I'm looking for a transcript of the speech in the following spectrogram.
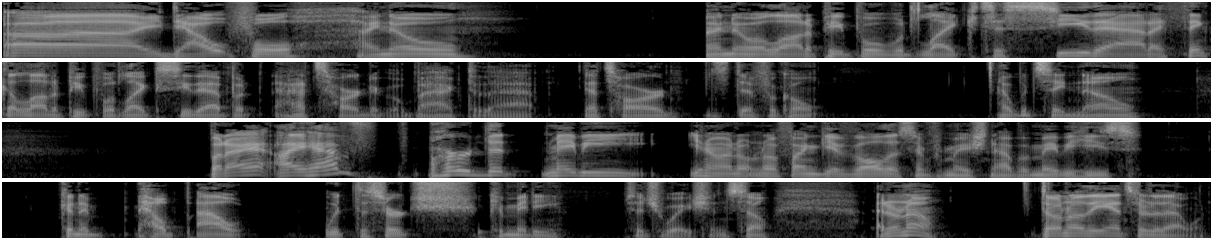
Uh, doubtful. I know. I know a lot of people would like to see that. I think a lot of people would like to see that, but that's hard to go back to that. That's hard. It's difficult. I would say no. But I, I have heard that maybe, you know, I don't know if I can give all this information out, but maybe he's going to help out with the search committee situation. So I don't know. Don't know the answer to that one.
